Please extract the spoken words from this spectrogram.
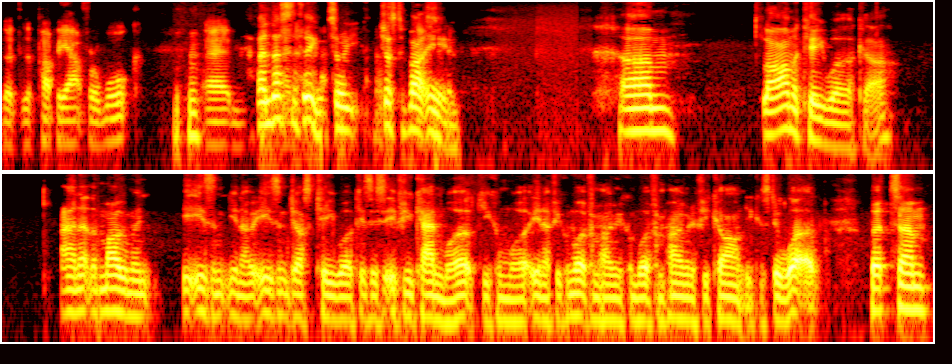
the, the puppy out for a walk. Mm-hmm. Um, and that's and, the thing. So just about in, um, like I'm a key worker, and at the moment it isn't. You know, it isn't just key work. Is if you can work, you can work. You know, if you can work from home, you can work from home, and if you can't, you can still work. But um,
